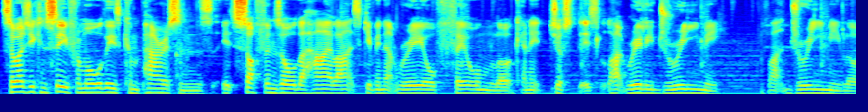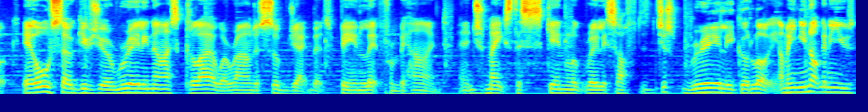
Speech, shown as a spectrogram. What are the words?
So as you can see from all these comparisons, it softens all the highlights, giving that real film look, and it just, it's like really dreamy like dreamy look. It also gives you a really nice glow around a subject that's being lit from behind. And it just makes the skin look really soft. It's just really good look. I mean, you're not gonna use,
